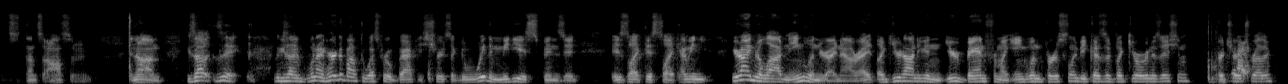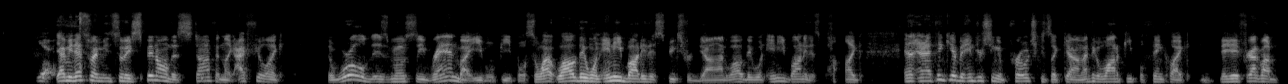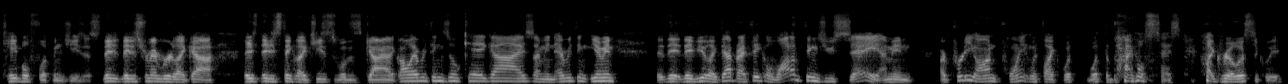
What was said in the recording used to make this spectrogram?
That's that's awesome. And um, because I because I, when I heard about the Westboro Baptist Church, like the way the media spins it is like this. Like, I mean, you're not even allowed in England right now, right? Like, you're not even you're banned from like England personally because of like your organization or church right. rather. Yes. Yeah, I mean that's what I mean. So they spin all this stuff, and like I feel like the world is mostly ran by evil people. So why, why would they want anybody that speaks for God? Why would they want anybody that's like? And, and I think you have an interesting approach because like um, I think a lot of people think like they, they forgot about table flipping Jesus. They, they just remember like uh they, they just think like Jesus was this guy like oh everything's okay guys. I mean everything you know I mean they, they view like that. But I think a lot of things you say I mean are pretty on point with like what what the Bible says like realistically.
